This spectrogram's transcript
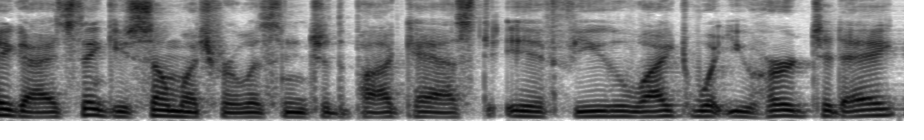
Hey guys, thank you so much for listening to the podcast. If you liked what you heard today,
